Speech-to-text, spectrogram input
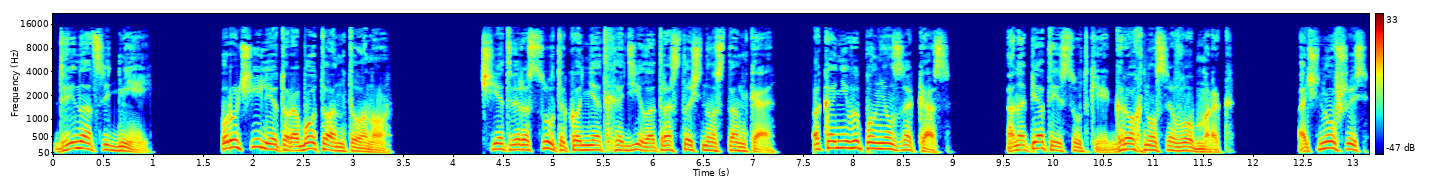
12 дней. Поручили эту работу Антону. Четверо суток он не отходил от расточного станка, пока не выполнил заказ, а на пятые сутки грохнулся в обморок. Очнувшись,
